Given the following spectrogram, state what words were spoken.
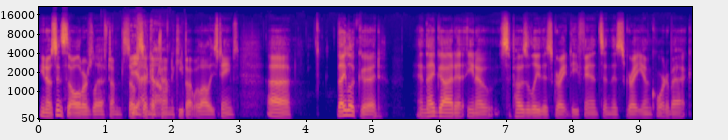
you know, since the Oilers left, I'm so Yeah, sick of trying to keep up with all these teams. Uh, they look good, and they've got a, you know supposedly this great defense and this great young quarterback.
